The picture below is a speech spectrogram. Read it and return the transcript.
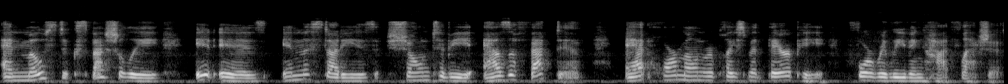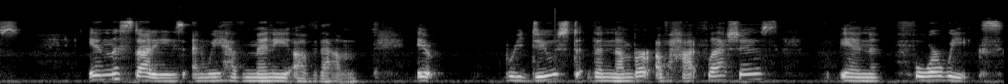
And most especially, it is in the studies shown to be as effective at hormone replacement therapy for relieving hot flashes. In the studies, and we have many of them, it reduced the number of hot flashes in four weeks,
